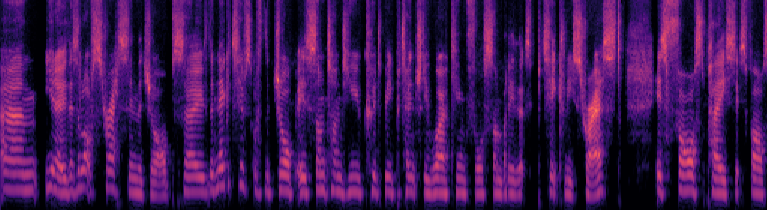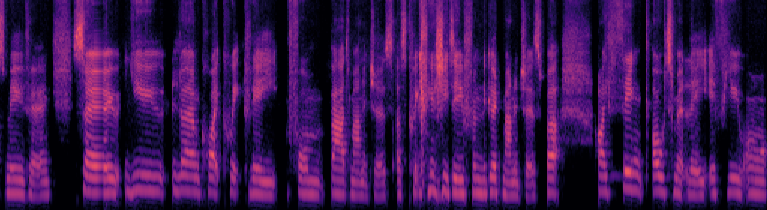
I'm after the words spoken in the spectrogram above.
um, you know, there's a lot of stress in the job. So the negatives of the job is sometimes you could be potentially working for somebody that's particularly stressed. It's fast paced, it's fast moving. So you learn quite quickly from bad managers as quickly as you do from the good managers. But I think ultimately, if you are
